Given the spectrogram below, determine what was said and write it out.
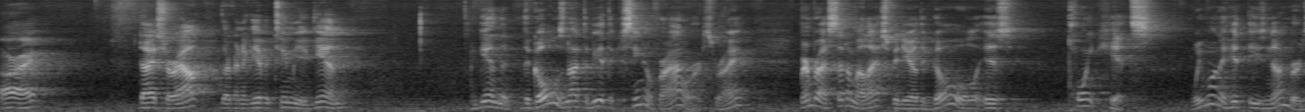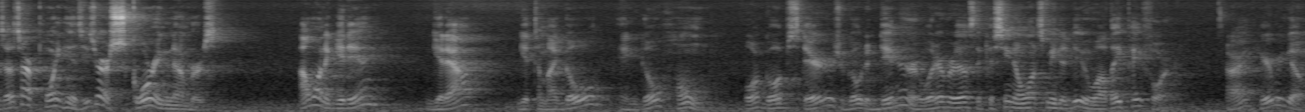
All right. Dice are out. They're going to give it to me again. Again, the, the goal is not to be at the casino for hours, right? Remember I said on my last video, the goal is point hits. We want to hit these numbers. Those are our point hits. These are our scoring numbers. I want to get in, get out, get to my goal, and go home. Or go upstairs or go to dinner or whatever else the casino wants me to do while they pay for it. All right, here we go.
